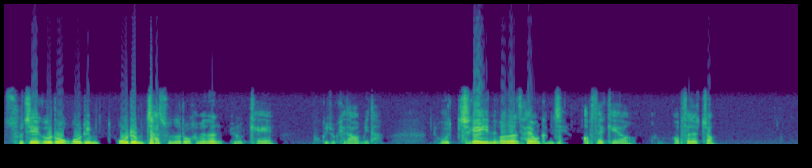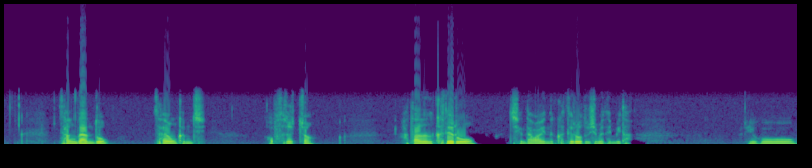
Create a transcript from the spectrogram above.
수직으로 오름, 오름 자순으로 하면은 이렇게 보기 좋게 나옵니다. 우측에 있는 거는 사용 금지. 없앨게요. 없어졌죠? 상단도 사용 금지. 없어졌죠? 하단은 그대로 지금 나와 있는 그대로 두시면 됩니다. 그리고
